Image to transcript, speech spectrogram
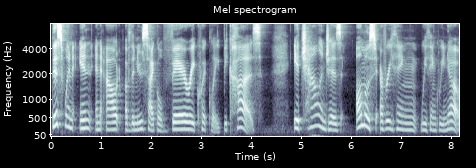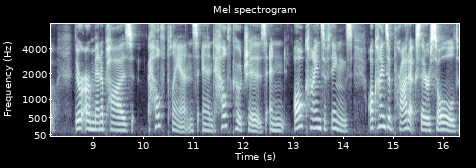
this went in and out of the news cycle very quickly because it challenges almost everything we think we know. There are menopause health plans and health coaches and all kinds of things, all kinds of products that are sold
